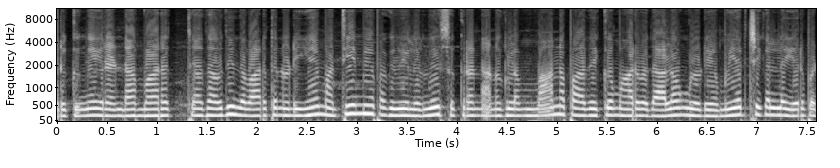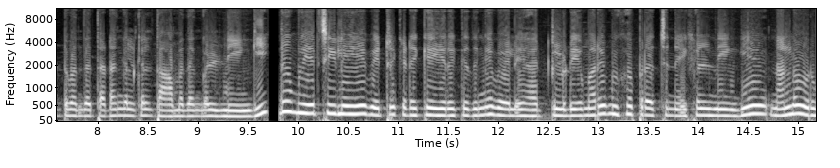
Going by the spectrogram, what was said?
இருக்குங்க. இரண்டாம் வார அதாவது இந்த வாரத்தினுடைய மத்தியமிய பகுதியிலிருந்து சுக்கிரன் அனுகூலமான பாதைக்கு மாறுவதால் உங்களுடைய முயற்சிகளில் ஏற்பட்டு வந்த தடங்கல்கள் தாமதங்கள் நீங்கி இரு முயற்சியிலேயே வெற்றி கிடைக்க இருக்குதுங்க. வேலையாட்களுடைய மறைமுக பிரச்சனைகள் நீங்கி நல்ல ஒரு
